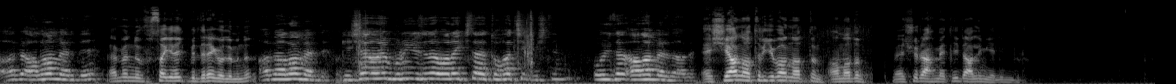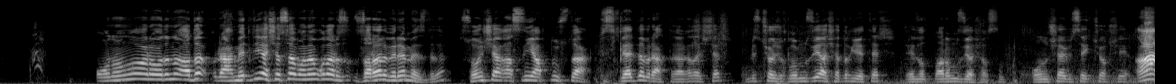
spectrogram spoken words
abi alan verdi. Hemen nüfusa gidip bildirek ölümünü. Abi alan verdi. Geçen oyun bunun yüzünden bana iki tane tokat çekmiştin. O yüzden alan verdi abi. Eşya anlatır gibi anlattın. Anladım. Ben şu rahmetliyi de alayım geleyim dur. Onun arabadan adam rahmetli yaşasa bana bu kadar zarar veremezdi lan. Son şakasını yaptı usta. Bisikleti de bıraktık arkadaşlar. Biz çocukluğumuzu yaşadık yeter. Evlatlarımız yaşasın. Konuşabilsek çok şey. Aa!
